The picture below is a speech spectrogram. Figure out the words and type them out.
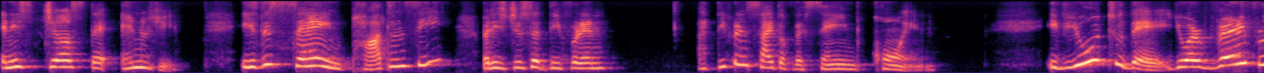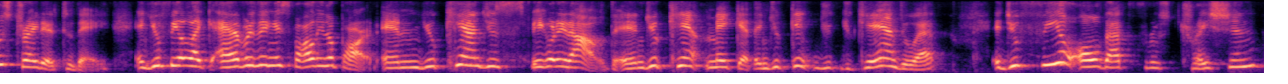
And it's just the energy. It's the same potency, but it's just a different a different side of the same coin. If you today, you are very frustrated today and you feel like everything is falling apart and you can't just figure it out and you can't make it and you can you, you can't do it, and you feel all that frustration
